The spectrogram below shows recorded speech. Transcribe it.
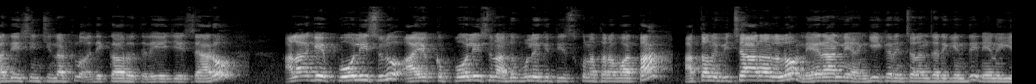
ఆదేశించినట్లు అధికారులు తెలియజేశారు. అలాగే పోలీసులు ఆ యొక్క పోలీసును అదుపులోకి తీసుకున్న తర్వాత అతను విచారణలో నేరాన్ని అంగీకరించడం జరిగింది. నేను ఈ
